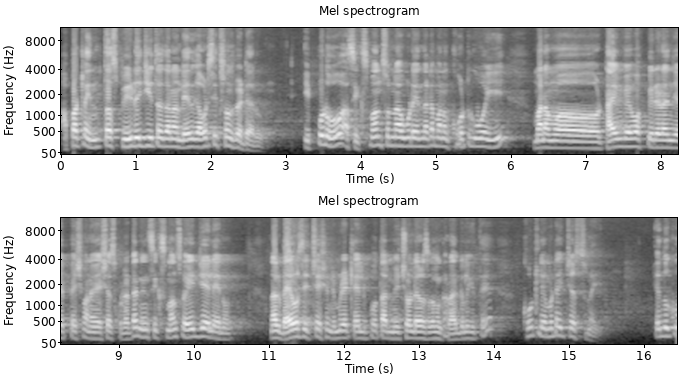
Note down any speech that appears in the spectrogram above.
అప్పట్లో ఇంత స్పీడ్ జీతం లేదు కాబట్టి సిక్స్ మంత్స్ పెట్టారు. ఇప్పుడు ఆ సిక్స్ మంత్స్ ఉన్నా కూడా ఏంటంటే మనం కోర్టుకు పోయి మనము టైం వేవ్ ఆఫ్ పీరియడ్ అని చెప్పేసి మనం వేసేసుకుంటే అంటే నేను సిక్స్ మంత్స్ వెయిట్ చేయలేను. నాకు డైవర్స్ ఇచ్చేసి ఇమీడియట్లీ వెళ్ళిపోతాను మ్యూచువల్ డైవర్స్ కనుక అడగలిగితే కోర్టులు ఏమిటో ఇచ్చేస్తున్నాయి. ఎందుకు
